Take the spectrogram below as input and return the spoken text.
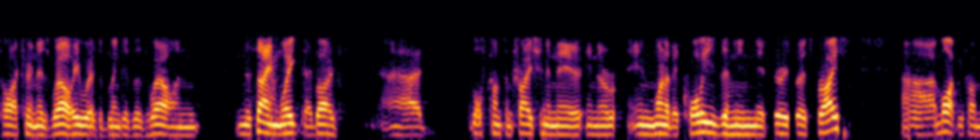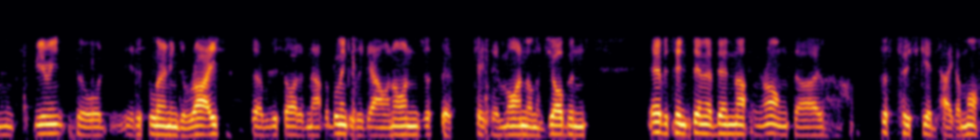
Tycoon as well. He wears the blinkers as well, and in the same week they both uh, lost concentration in their in their, in one of their qualities and in their very first race. Uh, it might be from experience or you're just learning to race. So we decided, no, the blinkers are going on just to keep their mind on the job. And ever since then, they've done nothing wrong. So just too scared to take them off,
